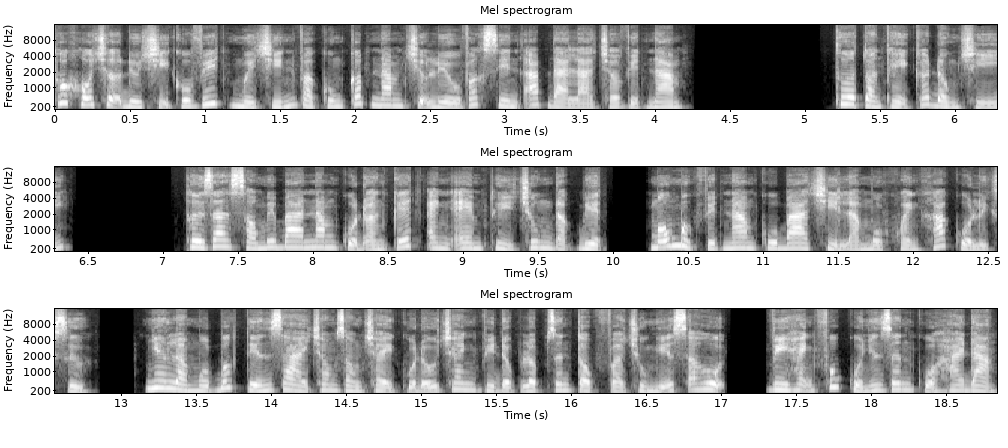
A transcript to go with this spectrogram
thuốc hỗ trợ điều trị COVID-19 và cung cấp 5 triệu liều vaccine áp đà là cho Việt Nam. Thưa toàn thể các đồng chí, thời gian 63 năm của đoàn kết anh em thủy chung đặc biệt, mẫu mực Việt Nam Cuba chỉ là một khoảnh khắc của lịch sử, nhưng là một bước tiến dài trong dòng chảy của đấu tranh vì độc lập dân tộc và chủ nghĩa xã hội, vì hạnh phúc của nhân dân của hai đảng,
